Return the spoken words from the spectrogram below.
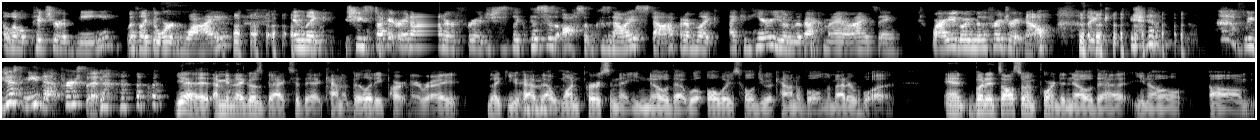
a little picture of me with like the word "why," and like she stuck it right on her fridge. She's like, "This is awesome," because now I stop and I'm like, I can hear you in the back of my mind saying, "Why are you going to the fridge right now?" Like. we just need that person. yeah, I mean that goes back to the accountability partner, right? like you have mm-hmm. that one person that you know that will always hold you accountable no matter what and but it's also important to know that you know um,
